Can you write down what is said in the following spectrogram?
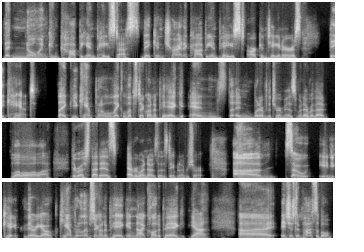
that no one can copy and paste us. They can try to copy and paste our containers. They can't. Like you can't put a like lipstick on a pig and then whatever the term is, whenever that la la la la. The rest that is everyone knows that statement, I'm sure. Um, so you can't there we go. Can't put a lipstick on a pig and not call it a pig. Yeah. Uh, it's just impossible.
